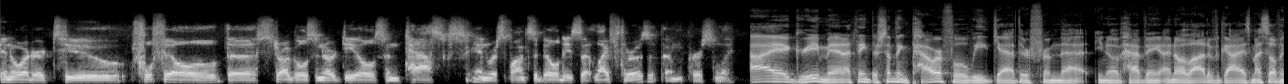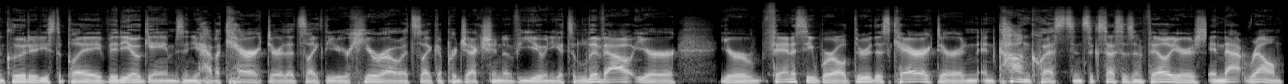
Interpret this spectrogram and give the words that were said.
in order to fulfill the struggles and ordeals and tasks and responsibilities that life throws at them personally. I agree, man. I think there's something powerful we gather from that, you know, of having, I know a lot of guys, myself included, used to play video games and you have a character that's like your hero. It's like a projection of you and you get to live out your, your fantasy world through this character and, and conquests and successes and failures in that realm.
